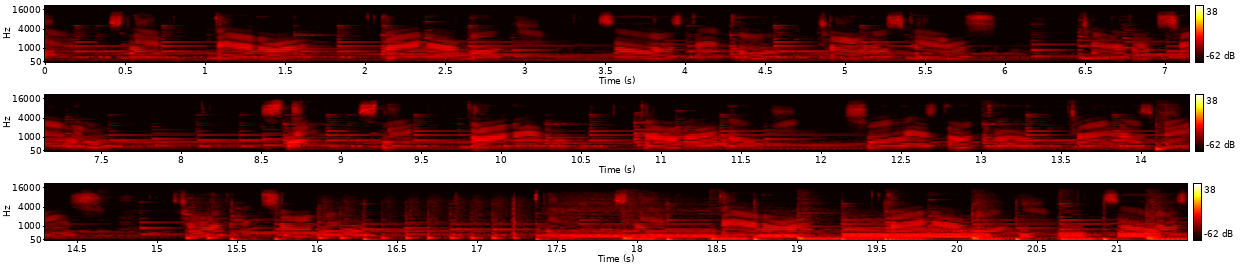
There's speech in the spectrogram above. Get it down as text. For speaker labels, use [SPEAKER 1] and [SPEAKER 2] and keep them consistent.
[SPEAKER 1] Stop! stand that old Connell Beach. Sailors tattoo, Charlie Scouse, Childhood Seven. Slip, snap, third album, Connell let's go to key, Charlie's house, Childhood Seven. Slap, that old Connell Beach. Sailors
